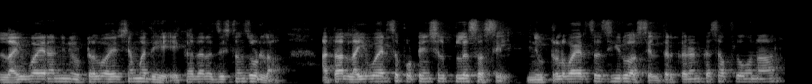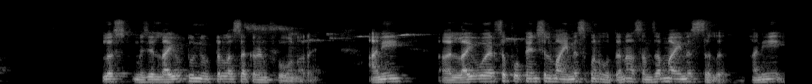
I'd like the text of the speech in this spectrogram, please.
लाईव्ह वायर आणि न्यूट्रल वायरच्या मध्ये एखादा रेजिस्टन्स जोडला. आता लाईव्ह वायरचं पोटेन्शियल प्लस असेल न्यूट्रल वायरचं झिरो असेल तर करंट कसा फ्लो होणार? प्लस म्हणजे लाईव्ह टू न्यूट्रल असा करंट फ्लो होणार आहे. आणि लाईव्ह वायरचं पोटेन्शियल मायनस पण होतं ना. समजा मायनस झालं आणि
